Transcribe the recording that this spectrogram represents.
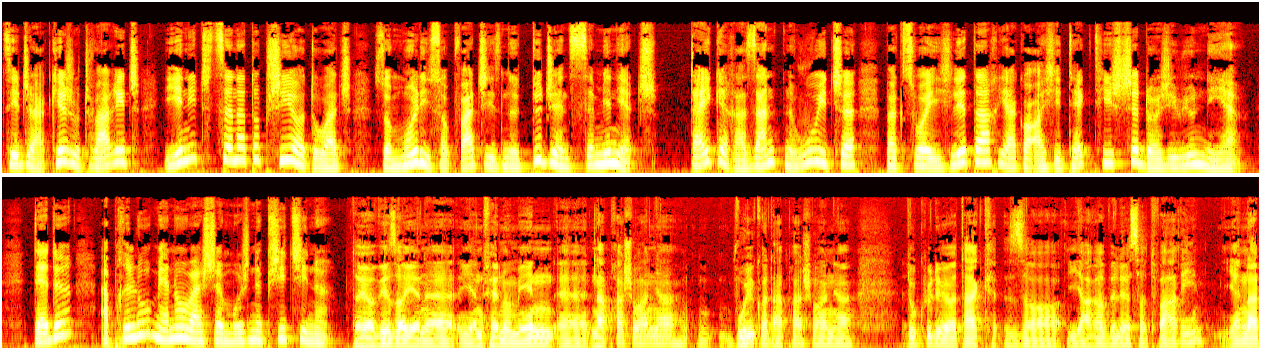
chcedza kieżu twarić, jenić chce na to przygotować, zo moli so płačizny tydzień se mienieć. Tajke razantne wujiče pak swoich letach jako architekt hišće dožiwił nie. Tedy aprilu mianowaše możne przyczyny. To je wiezo jen fenomen e, napraszowania, wulko napraszowania, Dokulijo tak, zo jara wyle so twari. Jedna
